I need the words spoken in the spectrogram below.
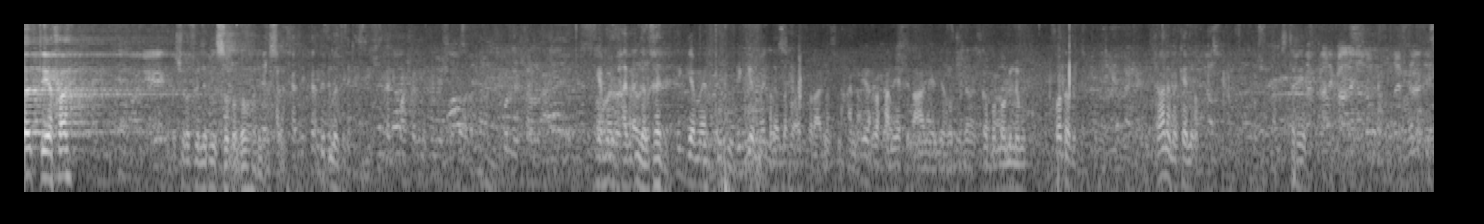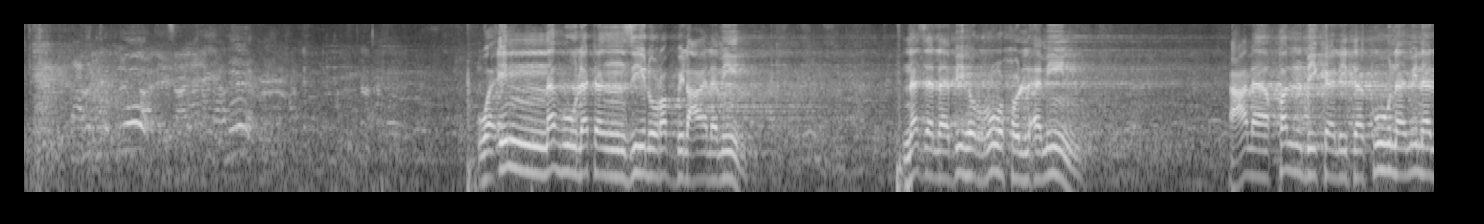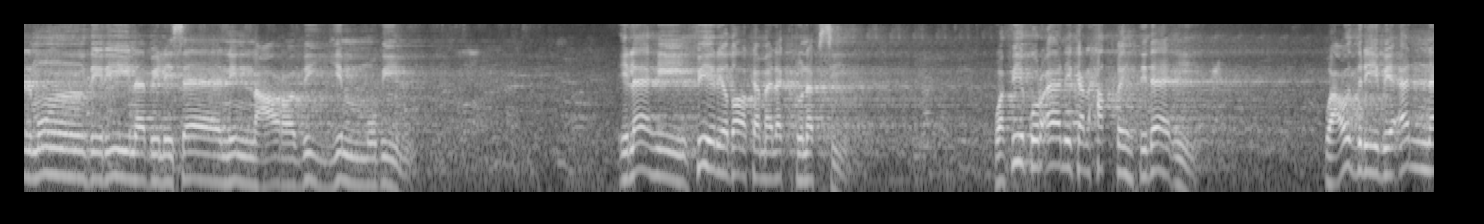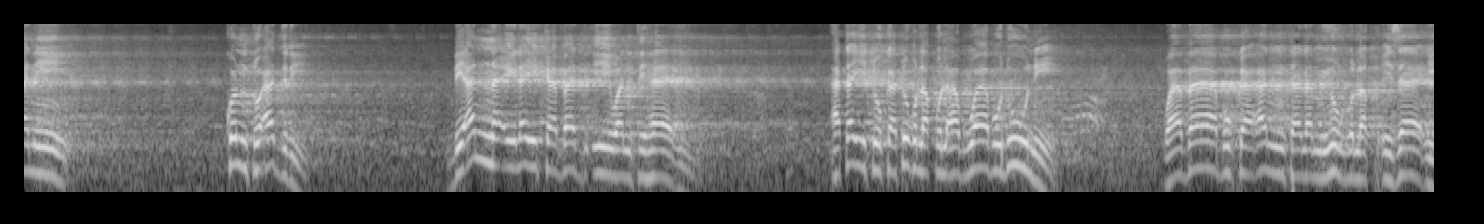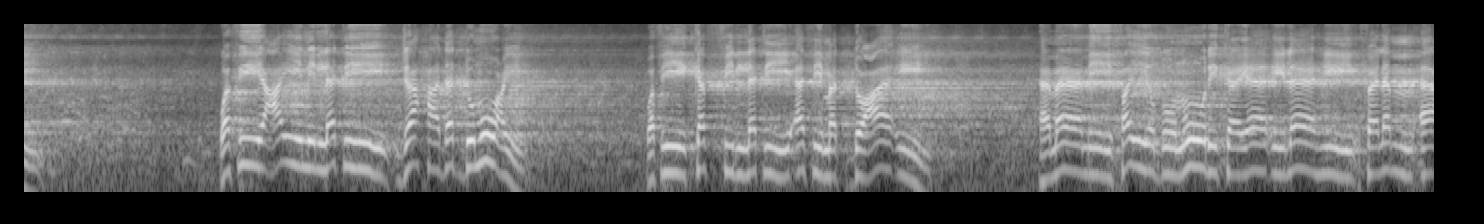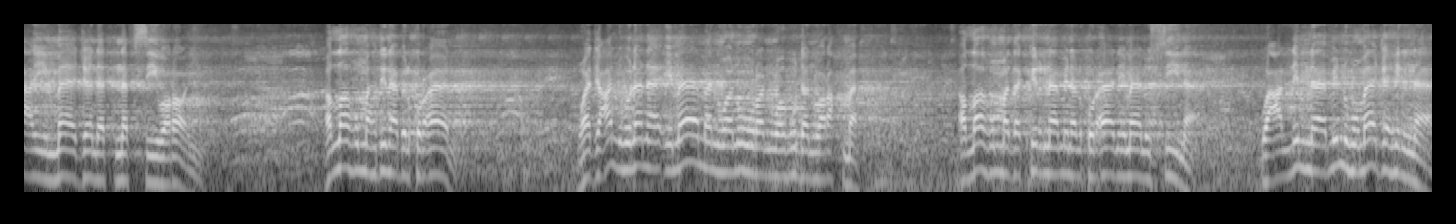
الفاتحة. أشرف النبي صلى الله عليه وسلم. حبيبنا حبيبنا الغالي. الجمال الجمال الله اكبر عليك سبحانه وتعالى الرحمات العاليه يا رب تقبل الله منا اتفضل تعالى مكاني أبا استريح وإنه لتنزيل رب العالمين. نزل به الروح الأمين على قلبك لتكون من المنذرين بلسان عربي مبين. إلهي في رضاك ملكت نفسي. وفي قرآنك الحق اهتدائي. وعذري بأنني كنت أدري بأن إليك بدئي وانتهائي. أتيتك تغلق الأبواب دوني وبابك أنت لم يغلق إزائي. وفي عين التي جحدت دموعي وفي كفي التي أثمت دعائي. أمامي فيض نورك يا إلهي فلم أعي ما جنت نفسي ورائي. اللهم اهدنا بالقرآن واجعله لنا إماما ونورا وهدى ورحمة. اللهم ذكرنا من القرآن ما نسينا وعلمنا منه ما جهلنا.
